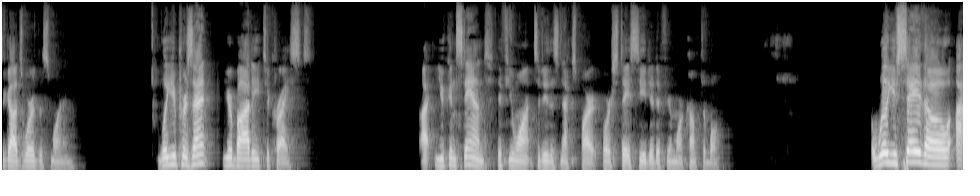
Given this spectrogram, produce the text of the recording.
to God's word this morning? Will you present your body to Christ? Uh, you can stand if you want to do this next part, or stay seated if you're more comfortable. Will you say, though, I,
